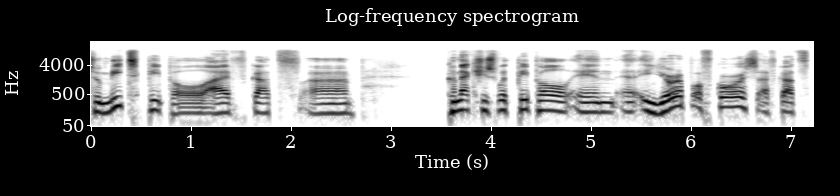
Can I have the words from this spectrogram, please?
to meet people. I've got uh, connections with people in uh, in Europe, of course. I've got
